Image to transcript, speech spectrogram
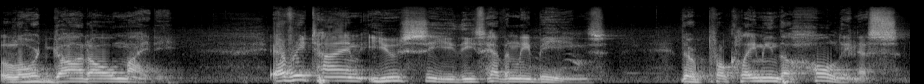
Lord God Almighty. Every time you see these heavenly beings, they're proclaiming the holiness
